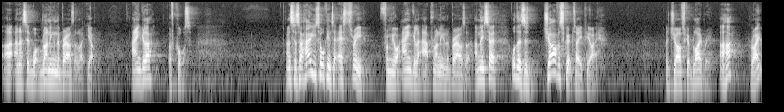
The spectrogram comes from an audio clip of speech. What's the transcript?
Uh, and I said, what, running in the browser? Like, yeah. Angular, of course. And I said, so how are you talking to S3 from your Angular app running in the browser? And they said, well, there's a JavaScript API, a JavaScript library. Uh huh, right.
